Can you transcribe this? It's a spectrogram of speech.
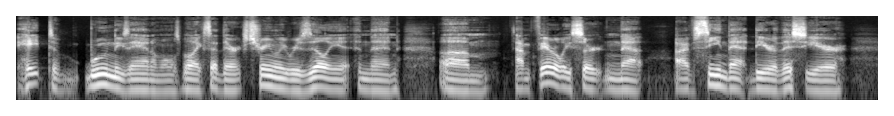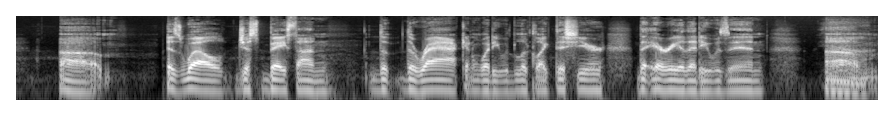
hate to wound these animals, but like I said, they're extremely resilient. And then um, I'm fairly certain that I've seen that deer this year um, as well, just based on the the rack and what he would look like this year, the area that he was in. Um,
